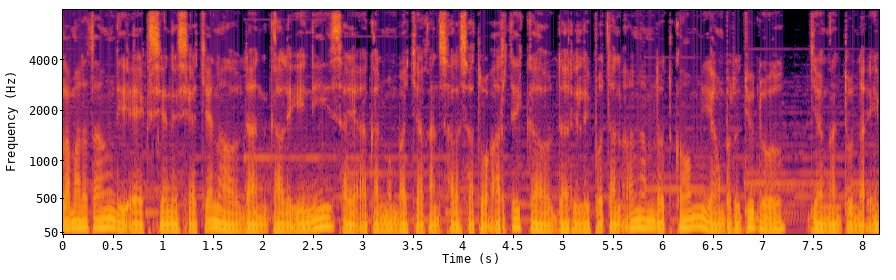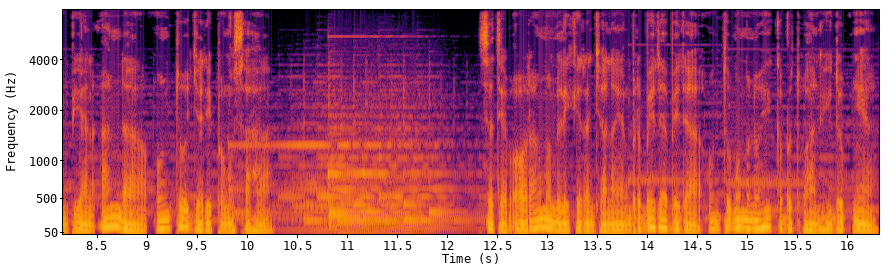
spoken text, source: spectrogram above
Selamat datang di Exyonesia Channel dan kali ini saya akan membacakan salah satu artikel dari liputan6.com yang berjudul Jangan tunda impian Anda untuk jadi pengusaha. Setiap orang memiliki rencana yang berbeda-beda untuk memenuhi kebutuhan hidupnya.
